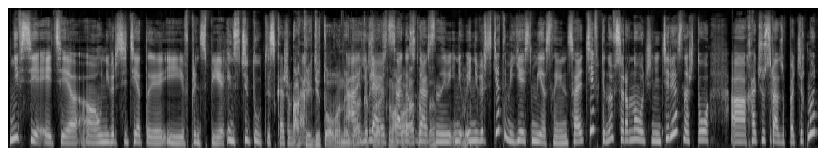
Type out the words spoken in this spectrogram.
Не все эти э, университеты и, в принципе, институты, скажем так, Аккредитованный, да, а, являются да? государственными уни- Мгм. университетами, есть местные инициативки, но все равно очень интересно, что а, хочу сразу подчеркнуть,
